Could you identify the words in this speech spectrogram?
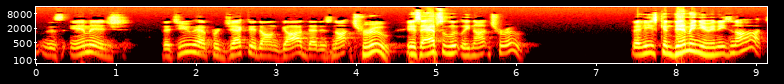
this image that you have projected on God that is not true. Is absolutely not true. That He's condemning you and He's not.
